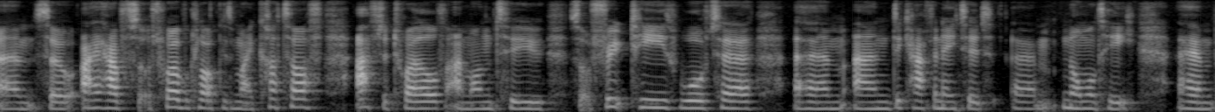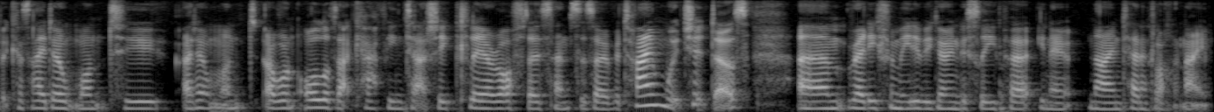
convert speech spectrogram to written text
Um, so I have sort of 12 o'clock is my cutoff. After 12, I'm on to sort of fruit teas, water, um, and decaffeinated um, normal tea um, because I don't want to, I don't want, I want all of that caffeine to actually clear off those sensors over time, which it does, um, ready for me to be going to sleep at, you know, 9, 10 o'clock at night.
